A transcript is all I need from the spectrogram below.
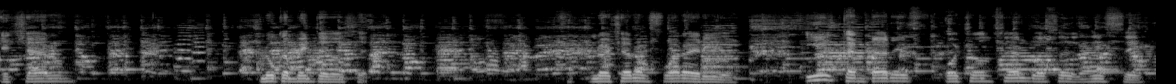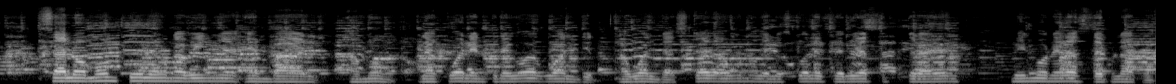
echaron. Lucas 20:12. Lo echaron fuera herido. Y Cantares 8:11 al 12 dice, Salomón tuvo una viña en Baal Amón, la cual entregó a, guardas, cada uno de los cuales debía traer mil monedas de plata.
